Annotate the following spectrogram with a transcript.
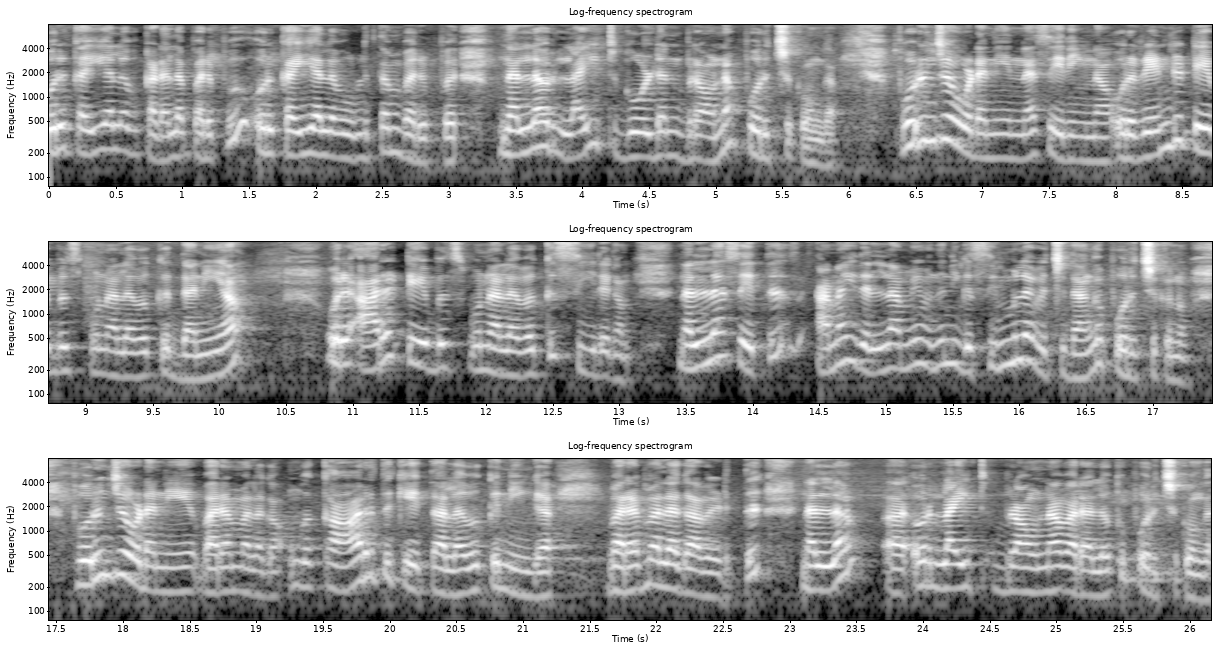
ஒரு கையளவு கடலைப்பருப்பு ஒரு கையளவு உளுத்தம்பருப்பு நல்ல ஒரு லைட் கோல்டன் ப்ரௌனாக பொரிச்சுக்கோங்க. பொரிஞ்ச உடனே என்ன செய்றீங்கன்னா ஒரு ரெண்டு டேபிள் ஸ்பூன் அளவுக்கு தனியாக ஒரு அரை டேபிள் ஸ்பூன் அளவுக்கு சீரகம். நல்லா சேர்த்து ஆனால் இது எல்லாமே வந்து நீங்கள் சிம்மில் வச்சு தாங்க பொரிச்சுக்கணும். பொரிஞ்ச உடனே வரமிளகா உங்கள் காரத்துக்கு ஏற்ற அளவுக்கு நீங்கள் வரமிளகாவை எடுத்து நல்லா ஒரு லைட் ப்ரௌனாக வர அளவுக்கு பொரிச்சுக்கோங்க.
